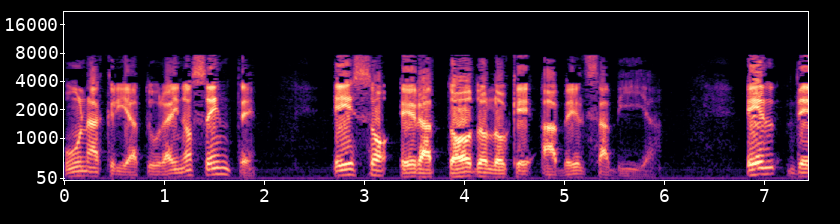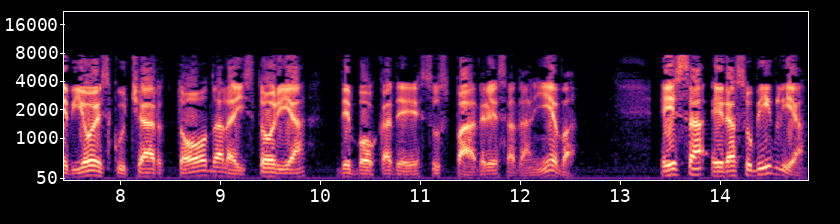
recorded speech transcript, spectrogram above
una criatura inocente. Eso era todo lo que Abel sabía. Él debió escuchar toda la historia de boca de sus padres Adán y Eva. Esa era su Biblia,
